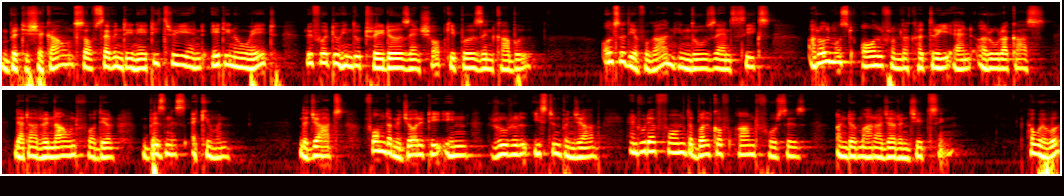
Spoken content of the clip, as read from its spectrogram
British accounts of 1783 and 1808 refer to Hindu traders and shopkeepers in Kabul. Also, the Afghan Hindus and Sikhs are almost all from the Khatri and Arora castes that are renowned for their business acumen. The Jats form the majority in rural eastern Punjab and would have formed the bulk of armed forces under Maharaja Ranjit Singh. However,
